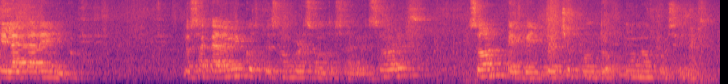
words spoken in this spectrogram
el académico. Los académicos que son presuntos agresores son el 28.1%.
